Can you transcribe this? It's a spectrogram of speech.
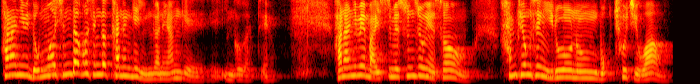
하나님이 너무하신다고 생각하는 게 인간의 한계인 것 같아요. 하나님의 말씀에 순종해서 한평생 이루어 놓은 목초지와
